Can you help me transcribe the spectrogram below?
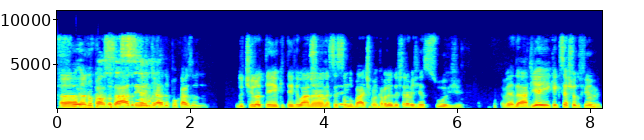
Foi ano passado, foi adiado por causa do, tiroteio que teve lá na, na sessão do Batman Cavaleiro das Trevas Ressurge. É verdade. E aí, o que, que você achou do filme?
